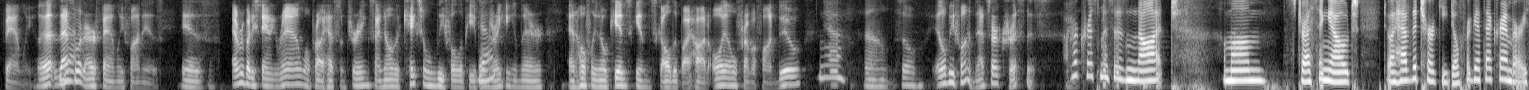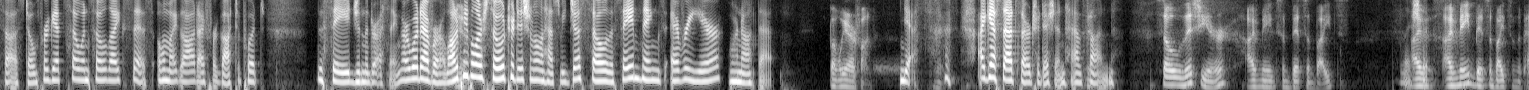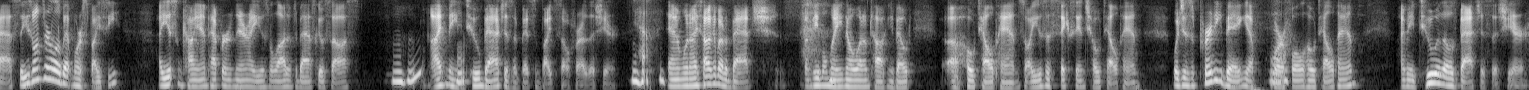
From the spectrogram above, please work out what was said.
family. That, that's Yeah. what our family fun is. Is everybody standing around? We'll probably have some drinks. I know the kitchen will be full of people Yeah. drinking in there, and hopefully no kids getting scalded by hot oil from a fondue. Yeah. Um, so it'll be fun. That's our Christmas. Our Christmas is not a mom stressing out. Do I have the turkey? Don't forget that cranberry sauce. Don't forget so and so likes this. Oh my God, I forgot to put the sage in the dressing or whatever. A lot of Yeah. people are so traditional. It has to be just so, the same things every year. We're not that. But we are fun. Yes. I guess that's our tradition. Have Yeah. fun. So this year I've made some bits and bites. I've I've made bits and bites in the past. These ones are a little bit more spicy. I use some cayenne pepper in there. I use a lot of Tabasco sauce. mm-hmm. I've made Yeah. two batches of bits and bites so far this year. Yeah. And when I talk about a batch, some people may know what I'm talking about. A hotel pan. So I use a six inch hotel pan, which is pretty big for Yeah. a full hotel pan. I made two of those batches this year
